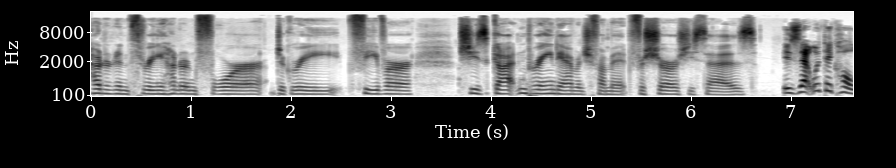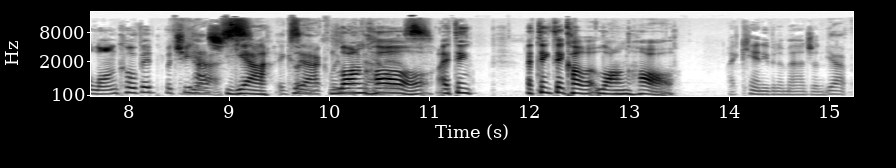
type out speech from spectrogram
103 104 degree fever she's gotten brain damage from it for sure she says is that what they call long covid what she has Yeah. exactly what Long haul. is. I think, I think they call it long haul. i can't even imagine Yep.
